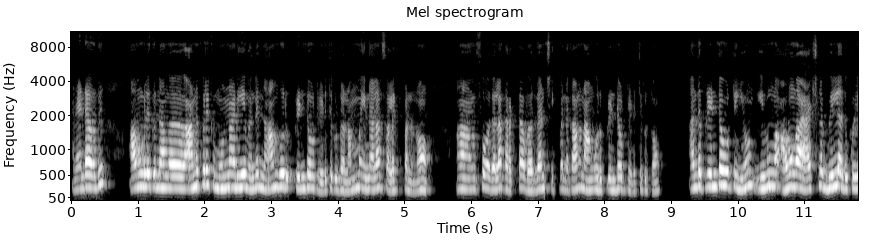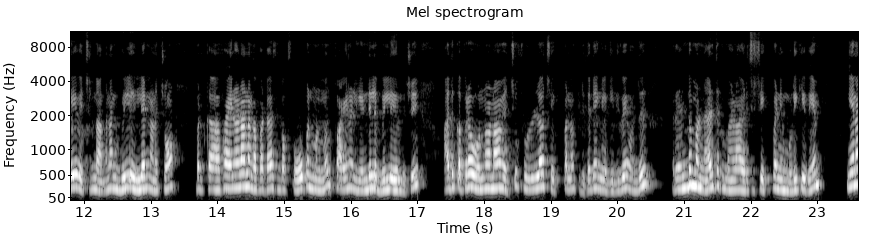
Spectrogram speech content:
ரெண்டாவது அவங்களுக்கு நாங்கள் அனுப்புறதுக்கு முன்னாடியே வந்து நாங்கள் ஒரு பிரிண்ட் அவுட் எடுத்துக்கிட்டோம். நம்ம என்னெல்லாம் செலக்ட் பண்ணணும்? ஸோ அதெல்லாம் கரெக்டாக வருதான்னு செக் பண்ணக்காக நாங்கள் ஒரு பிரிண்ட் அவுட் எடுத்துக்கிட்டோம். அந்த பிரிண்ட் அவுட்டையும் இவங்க அவங்க ஆக்சுவலாக பில் அதுக்குள்ளேயே வச்சுருந்தாங்க. நாங்கள் பில் இல்லைன்னு நினச்சோம். பட் க ஃபைனலாக நாங்கள் பட்டாசு பாக்ஸ் ஓப்பன் பண்ணும்போது ஃபைனல் எண்டில் பில் இருந்துச்சு. அதுக்கப்புறம் ஒன்று ஒன்றா வச்சு ஃபுல்லாக செக் பண்ண கிட்டத்தட்ட எங்களுக்கு இதுவே வந்து ரெண்டு மணி நேரத்துக்கு மேலே ஆயிடுச்சு செக் பண்ணி முடிக்கவே. ஏன்னா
